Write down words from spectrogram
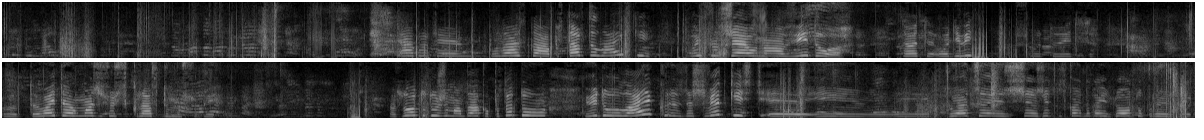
Так, коротше, будь ласка, поставте лайки. Вийшло ще на відео. Давайте, о, дивіться, що дивіться. Давайте алмази щось крафтимо собі. А золото дуже мабако. Поставте відео лайк за швидкість е, і, і я це ще швидко скажу, нехай золото привезуть.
